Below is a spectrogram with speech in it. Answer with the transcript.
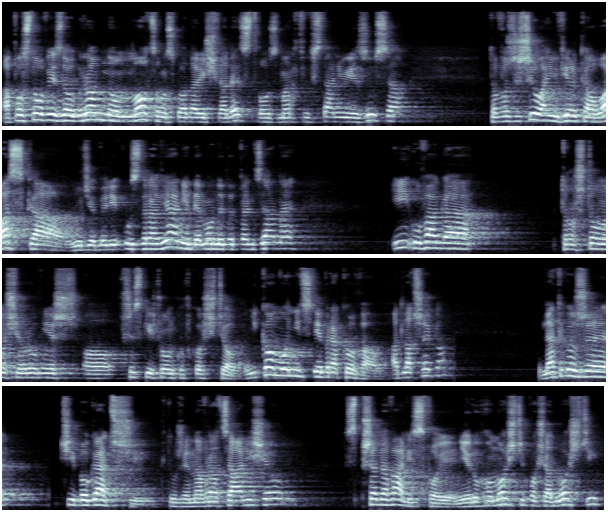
Apostołowie z ogromną mocą składali świadectwo o zmartwychwstaniu Jezusa Towarzyszyła im wielka łaska, ludzie byli uzdrawiani, demony wypędzane i uwaga, troszczono się również o wszystkich członków Kościoła. Nikomu nic nie brakowało. A dlaczego? Dlatego, że ci bogatsi, którzy nawracali się, sprzedawali swoje nieruchomości, posiadłości,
